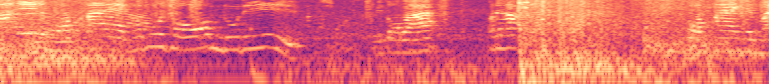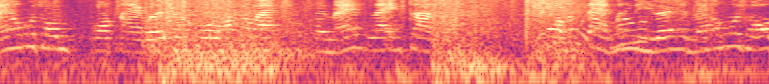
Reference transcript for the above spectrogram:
มาดิหัวแตกครับผู้ชมดูดิ มีตัวปะมาดิครับหัวแตกเห็นไหมครับผู้ชมหัวแตกเลยเจอโคร้อนเข้าไปเห็นไหมแรงจัดหัวมันแตกมันหนีเลยเห็นไหมครับผู้ชม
